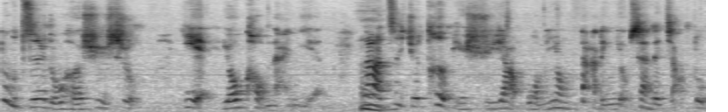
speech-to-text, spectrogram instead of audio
不知如何叙述，也有口难言。那这就特别需要我们用大龄友善的角度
